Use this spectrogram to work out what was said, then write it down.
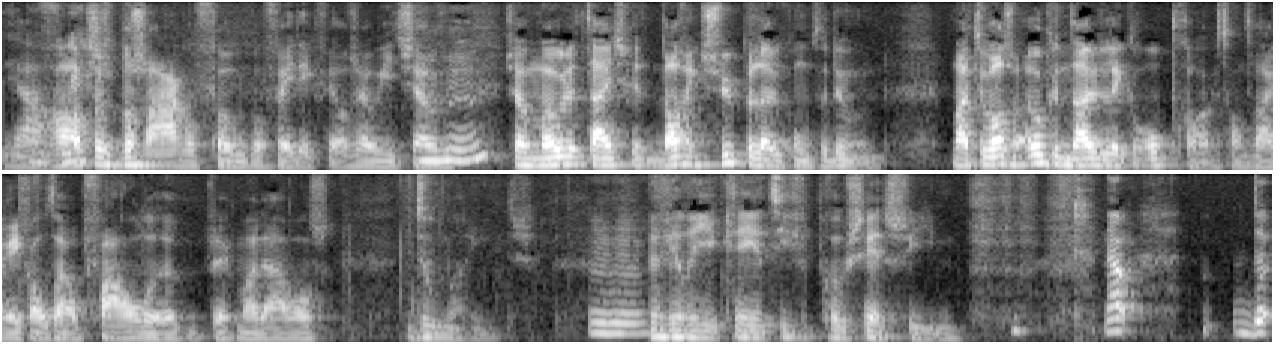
Ja, Harper's. Bazaar of Vogue of weet ik veel, zoiets. Zo'n Mhm. zo'n modetijdschrift, dat vind ik super leuk om te doen. Maar toen was er ook een duidelijke opdracht, want waar ik altijd op faalde, zeg maar, daar was, doe maar iets. Mhm. We willen je creatieve proces zien. Nou, de,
